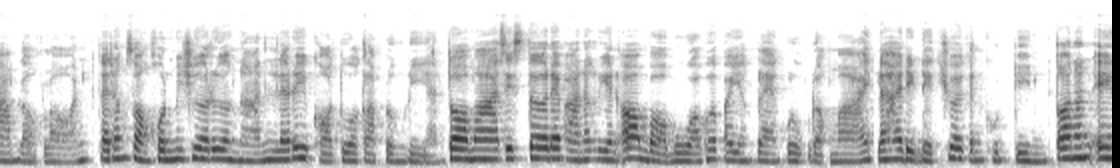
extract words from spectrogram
ตามหลอกหลอน แต่ทั้งสองคนไม่เชื่อเรื่องนั้น และรีบขอตัวกลับโรงเรียน ต่อมาซิสเตอร์ได้พานักเรียนอ้อมบ่อบัว เพื่อไปยังแปลงปลูกดอกไม้ และให้เด็กๆ ช่วยกันขุดดิน ตอนนั้นเอง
